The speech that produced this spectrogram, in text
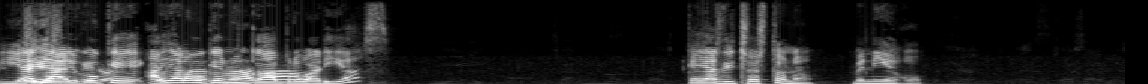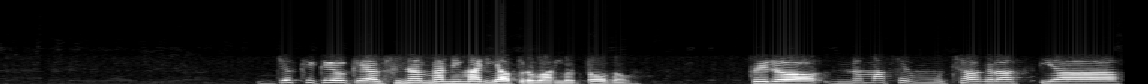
¿Y hay eh, algo que hay algo que nunca probarías? Que hayas dicho esto no, me niego. Yo es que creo que al final me animaría a probarlo todo pero no me hace mucha gracia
